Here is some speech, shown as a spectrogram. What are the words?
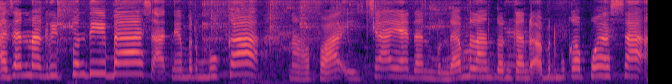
Azan maghrib pun tiba, saatnya berbuka. Nafa, Ica, Ayah, dan Bunda melantunkan doa berbuka puasa.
